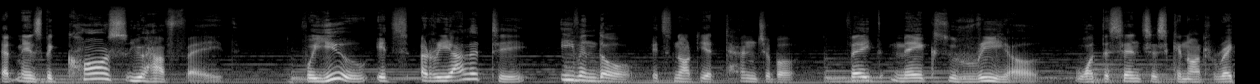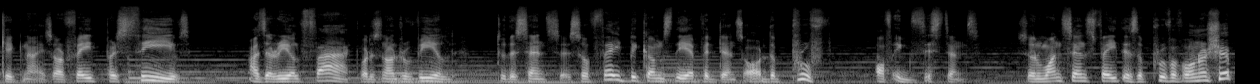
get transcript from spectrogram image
That means because you have faith, for you, it's a reality even though it's not yet tangible. Faith makes real what the senses cannot recognize, or faith perceives as a real fact what is not revealed to the senses. So faith becomes the evidence or the proof of existence. So, in one sense, faith is the proof of ownership,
